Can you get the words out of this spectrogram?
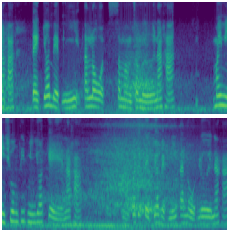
นะคะ แตกยอดแบบนี้ตลอดสม่ำเสมอนะคะ ไม่มีช่วงที่มียอดแก่นะคะก็จะแตกยอดแบบนี้ตลอดเลยนะคะ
